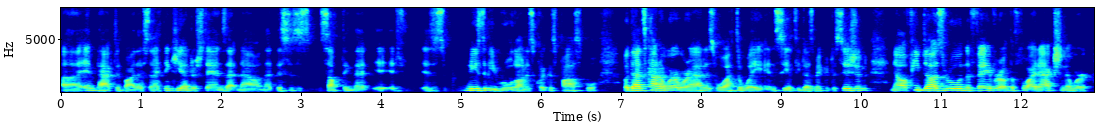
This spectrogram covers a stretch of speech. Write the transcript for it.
uh, impacted by this, and I think he understands that now, and that this is something that it, is needs to be ruled on as quick as possible. But that's kind of where we're at. Is we'll have to wait and see if he does make a decision. Now, if he does rule in the favor of the Fluoride Action Network,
